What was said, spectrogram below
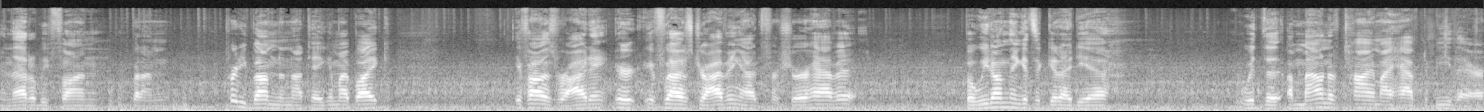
And that'll be fun, but I'm pretty bummed I'm not taking my bike if I was riding or if I was driving, I'd for sure have it. But we don't think it's a good idea with the amount of time I have to be there.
